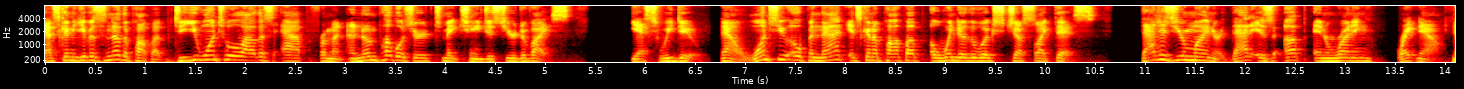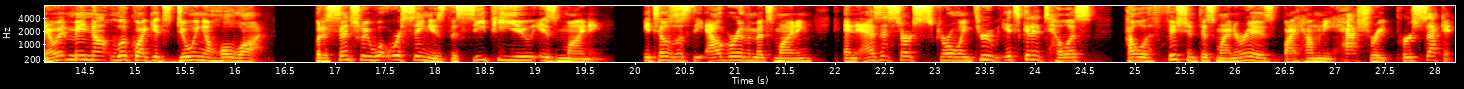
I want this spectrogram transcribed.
That's going to give us another pop-up. Do you want to allow this app from an unknown publisher to make changes to your device? Yes, we do. Now, once you open that, it's going to pop up a window that looks just like this. That is your miner. That is up and running right now. Now, it may not look like it's doing a whole lot, but essentially what we're seeing is the CPU is mining. It tells us the algorithm it's mining, and as it starts scrolling through, it's going to tell us how efficient this miner is by how many hash rate per second.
